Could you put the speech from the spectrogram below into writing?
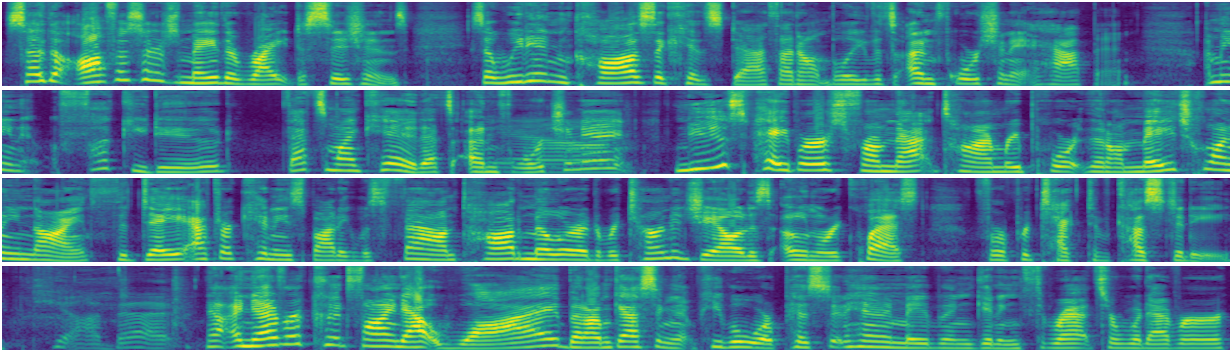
said the officers made the right decisions. Said, We didn't cause the kid's death. I don't believe it's unfortunate it happened. I mean, fuck you, dude. That's my kid. That's unfortunate. Newspapers from that time report that on May 29th, the day after Kinney's body was found, Todd Miller had returned to jail at his own request for protective custody. yeah, I bet. Now, I never could find out why, but I'm guessing that people were pissed at him and may have been getting threats or whatever.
